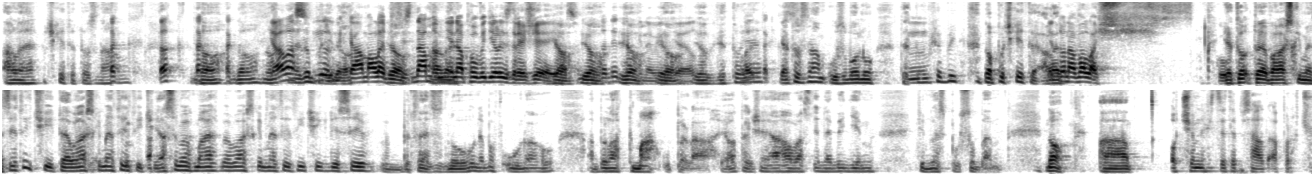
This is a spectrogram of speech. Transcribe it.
Ale počkejte, to znám. Tak, tak, tak, no, tak no, no, já vás chvíli no. nechám, ale jo, přiznám, ale... mě napověděli z režie. Jo, já jsem jo, to tady jo, taky nevěděl. Jo, jo, kde to ale je? Tak... Já to znám u zvonu. Tak to hmm. může být. No počkejte, ale... Je to na Valaš. Je to, to je Valašský mezitýčí, to je Valašský mezitýčí. Já jsem byl v Valašském mezitýčí kdysi v březnu nebo v únoru a byla tma úplná, jo? takže já ho vlastně nevidím tímhle způsobem. No a... O čem nechcete psát a proč?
